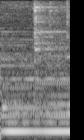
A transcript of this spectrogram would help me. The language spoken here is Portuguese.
Música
